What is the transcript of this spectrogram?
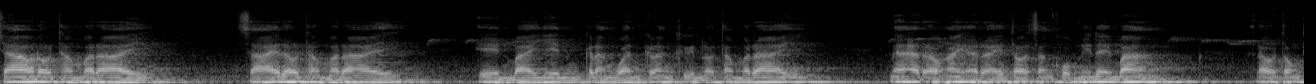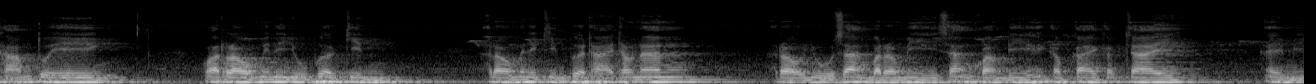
เช้าเราทำอะไร สายเราทำอะไร เอนบ่ายเย็นกลางวันกลางคืนเราทำอะไรและเราให้อะไรต่อสังคมนี้ได้บ้าง เราต้องถามตัวเอง ว่าเราไม่ได้อยู่เพื่อกิน เราไม่ได้กินเพื่อถ่ายเท่านั้น เราอยู่สร้างบารมีสร้างความดีให้กับกายกับใจ ให้มี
